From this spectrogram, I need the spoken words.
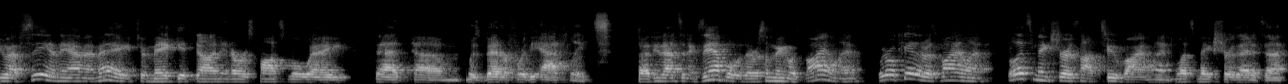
UFC and the MMA to make it done in a responsible way that um, was better for the athletes. So I think that's an example where there was something that was violent. We're okay that it was violent, but let's make sure it's not too violent. Let's make sure that it's a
